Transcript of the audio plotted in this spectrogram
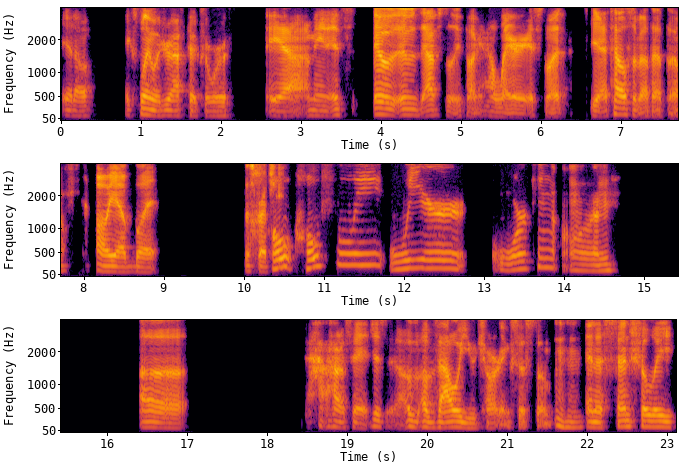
you know, explain what draft picks are worth. Yeah, I mean it's it was it was absolutely fucking hilarious. But yeah, tell us about that though. Oh yeah, but The spreadsheet. ho- hopefully we're working on uh how, how to say it, just a, a value charting system. Mm-hmm. and essentially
